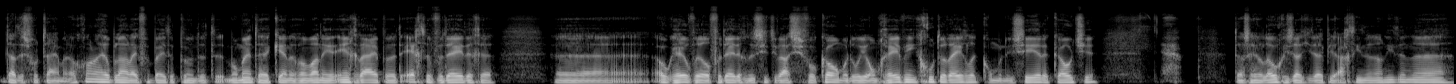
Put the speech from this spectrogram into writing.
Dat is voor Tijmen ook gewoon een heel belangrijk verbeterpunt. Het, het moment herkennen van wanneer ingrijpen, het echte verdedigen. Eh, ook heel veel verdedigende situaties voorkomen door je omgeving goed te regelen, communiceren, coachen. Ja, dat is heel logisch dat je daar op je 18e nog niet een, een,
